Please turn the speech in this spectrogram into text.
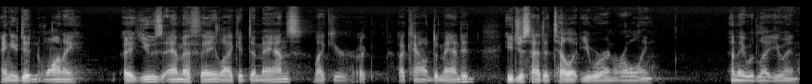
and you didn't want to uh, use MFA like it demands, like your account demanded, you just had to tell it you were enrolling and they would let you in.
